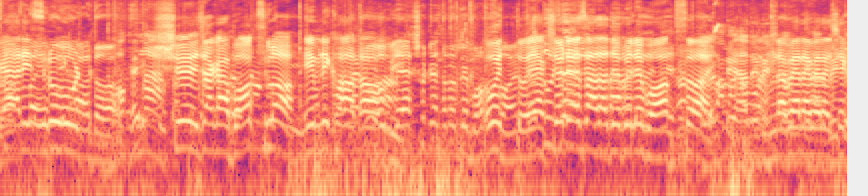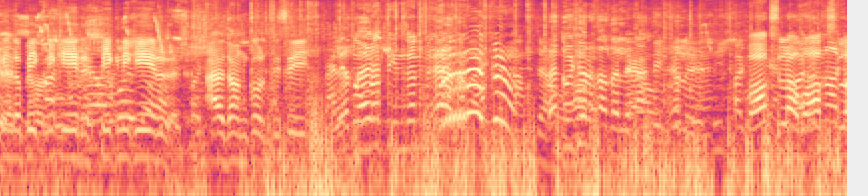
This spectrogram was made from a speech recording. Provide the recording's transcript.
প্যারিস রোড সেই জায়গা বক্স ল এমনি খাওয়া দাওয়া হবে ওই তো একশো টাকা চাঁদা দিয়ে পেলে বক্স হয় আমরা বেড়া বেড়া সে কিন্তু পিকনিকের পিকনিকের আয়োজন করতেছি বক্স ল বক্স ল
